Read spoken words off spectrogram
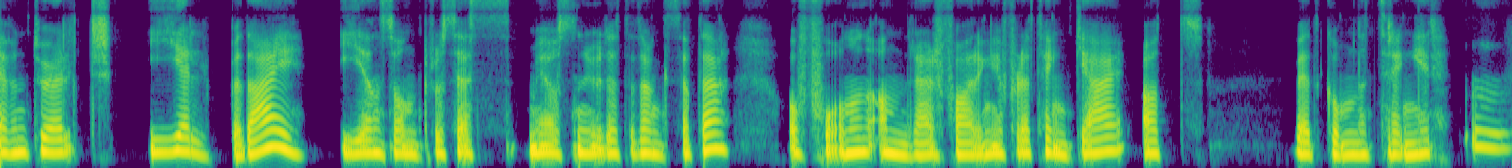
eventuelt hjelpe deg i en sånn prosess med å snu dette tankesettet og få noen andre erfaringer, for det tenker jeg at vedkommende trenger. Mm.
